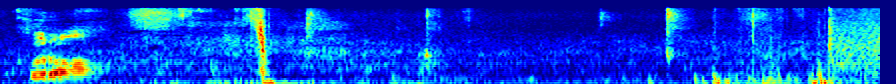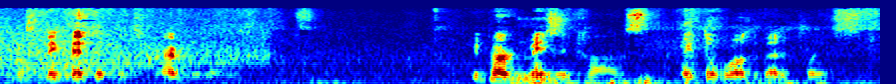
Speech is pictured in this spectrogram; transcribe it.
include all. Make that difference for everyone. Be part of an amazing cause. Make the world a better place.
